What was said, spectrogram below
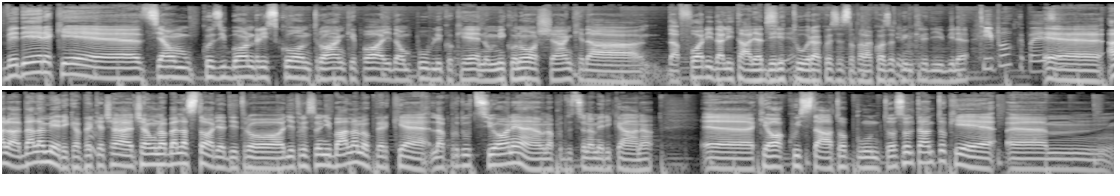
vedere che eh, sia un così buon riscontro anche poi da un pubblico che non mi conosce anche da, da fuori dall'Italia addirittura sì. questa è stata la cosa sì. più incredibile tipo che paese? Eh, allora dall'America perché c'è, c'è, una bella storia dietro, dietro i sogni ballano perché la produzione è una produzione americana eh, che ho acquistato appunto, soltanto che ehm,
